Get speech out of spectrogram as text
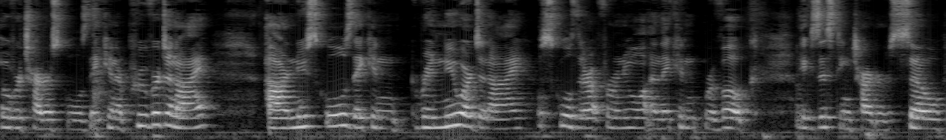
over charter schools. They can approve or deny our new schools. They can renew or deny schools that are up for renewal and they can revoke existing charters. So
